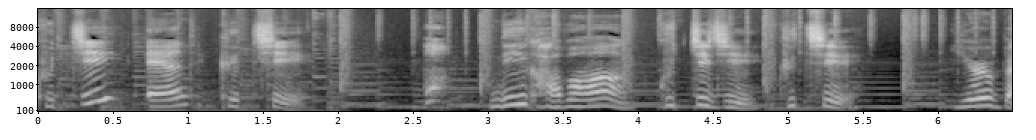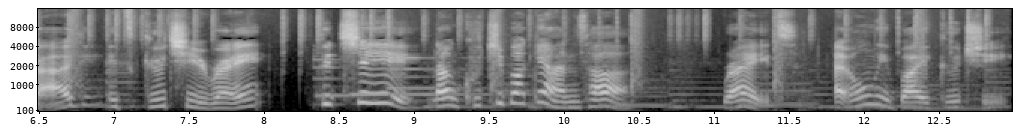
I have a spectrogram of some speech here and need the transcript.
Gucci and Gucci. 네 가방 구찌지, 그치? Your bag, it's Gucci, right? 그치, 난 구찌밖에 안 사. Right, I only buy Gucci.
